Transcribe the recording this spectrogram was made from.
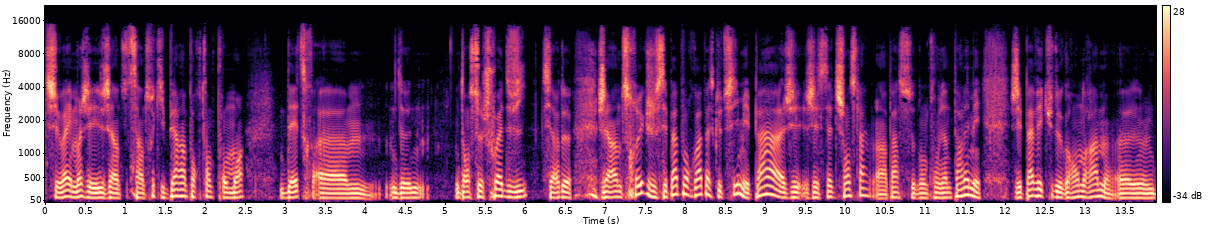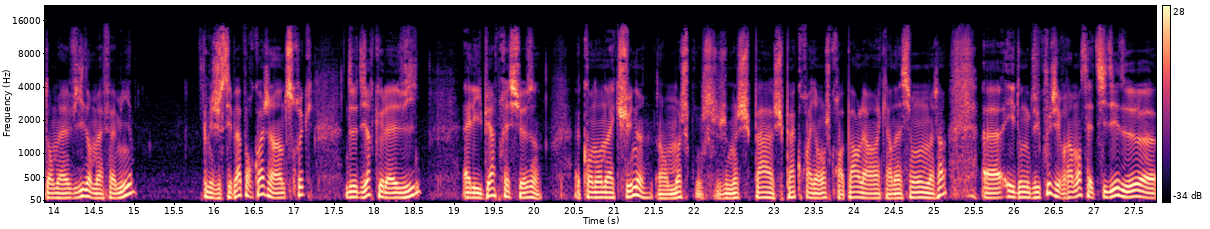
tu vois et moi j'ai, c'est un truc hyper important pour moi d'être euh, de dans ce choix de vie. C'est-à-dire de, j'ai un truc, je sais pas pourquoi, parce que tu sais, mais pas, j'ai, cette chance-là, à part ce dont on vient de parler, mais j'ai pas vécu de grands drames euh, dans ma vie, dans ma famille. Mais je sais pas pourquoi, j'ai un truc de dire que la vie, elle est hyper précieuse, qu'on en a qu'une. Alors moi, je, je, moi, je suis pas, je suis pas croyant, je crois pas en la réincarnation, machin. Euh, et donc, du coup, j'ai vraiment cette idée de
